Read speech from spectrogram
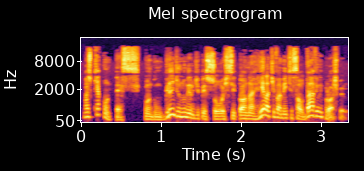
Mas o que acontece quando um grande número de pessoas se torna relativamente saudável e próspero?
